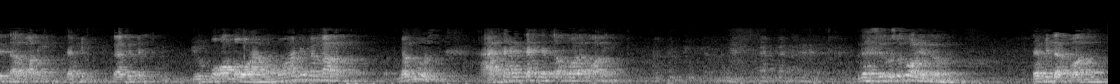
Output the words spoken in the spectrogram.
dia tak wani tapi kalau kita jumpa orang bawah orang bawah ni memang bagus. Atas-atas dia tak boleh wani dah semua ni tu. Tapi tak apa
